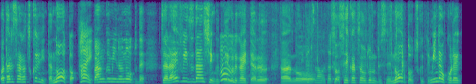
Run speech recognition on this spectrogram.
渡さんが作りに行ったノート、はい。番組のノートで「The Life is Dancing」って英語で書いてある、あの生活は踊る。そう生活は踊るんですね。ノートを作ってみんなをこれ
